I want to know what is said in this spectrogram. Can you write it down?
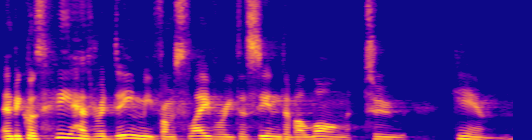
and because he has redeemed me from slavery to sin to belong to him.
